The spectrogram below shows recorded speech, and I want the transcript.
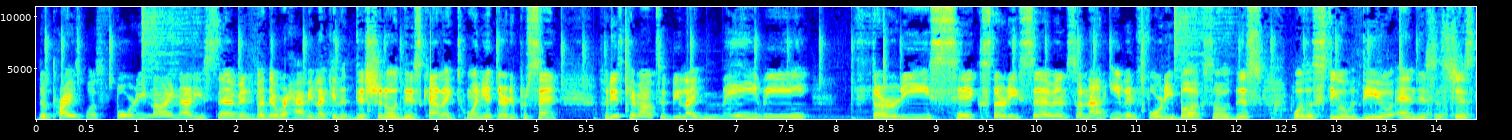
the price was $49.97 but they were having like an additional discount like 20 or 30 percent. So this came out to be like maybe 36 37 so not even 40 bucks. So this was a steal of a deal and this is just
